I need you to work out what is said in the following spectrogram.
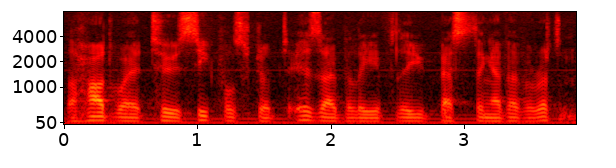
the Hardware 2 sequel script is, I believe, the best thing I've ever written.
